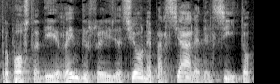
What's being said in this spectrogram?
proposta di reindustrializzazione parziale del sito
